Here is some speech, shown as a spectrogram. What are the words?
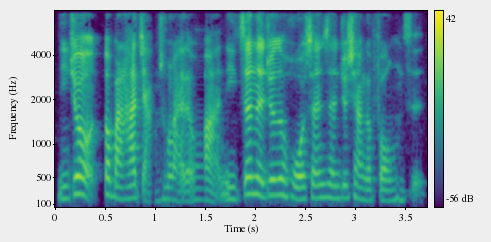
你就都把它讲出来的话，你真的就是活生生就像个疯子。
